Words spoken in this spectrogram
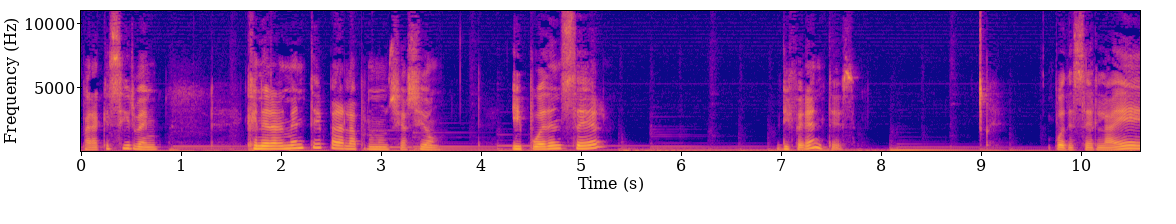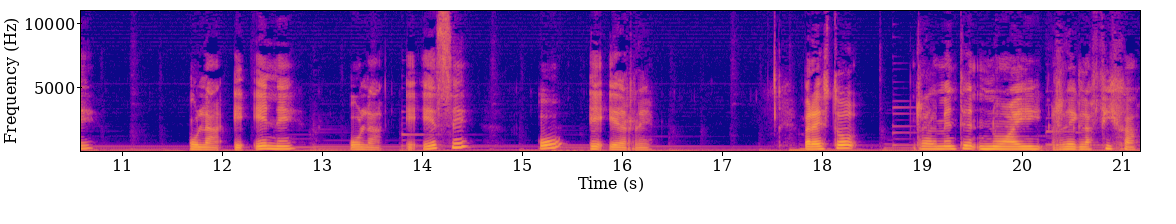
¿Para qué sirven? Generalmente para la pronunciación y pueden ser diferentes. Puede ser la E o la EN o la ES o ER. Para esto realmente no hay regla fija.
